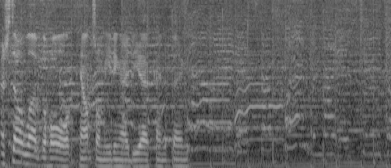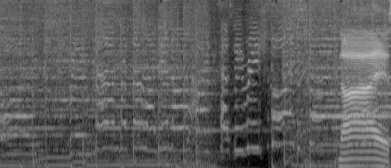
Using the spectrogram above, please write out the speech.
I still love the whole council meeting idea kind of thing. Nice.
